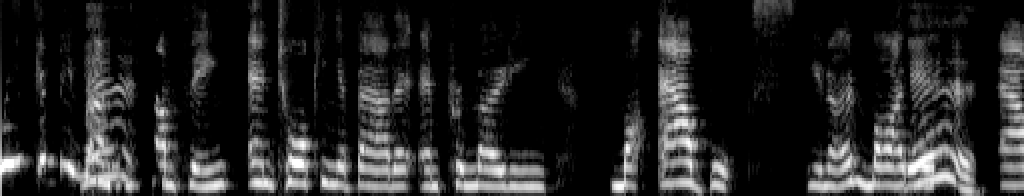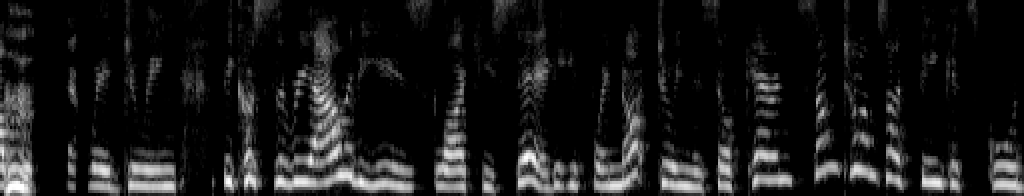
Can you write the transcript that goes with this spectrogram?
we can be running yeah. something and talking about it and promoting my, our books, you know, my yeah. book, our book that we're doing because the reality is like you said if we're not doing the self-care and sometimes i think it's good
